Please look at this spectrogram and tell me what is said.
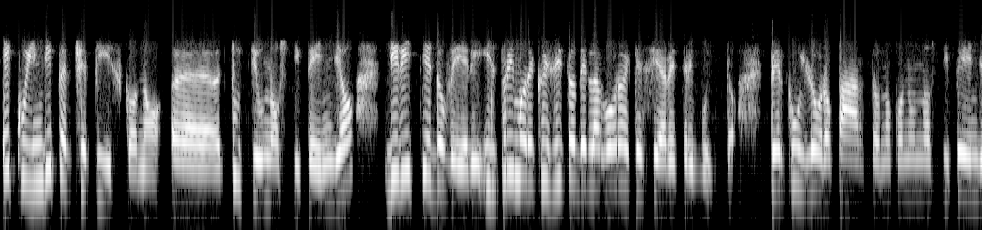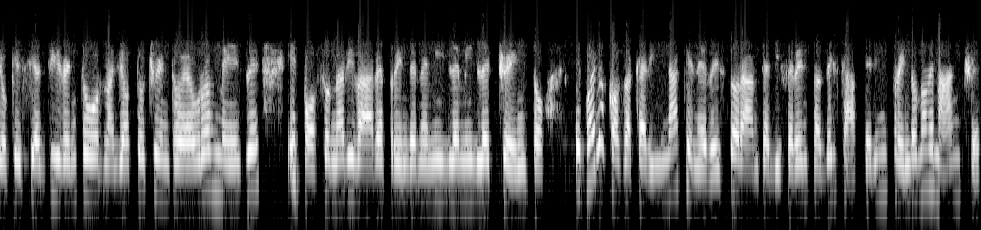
e quindi percepiscono eh, tutti uno stipendio, diritti e doveri. Il primo requisito del lavoro è che sia retribuito, per cui loro partono con uno stipendio che si aggira intorno agli 800 euro al mese e possono arrivare a prenderne 1000-1100. E poi la cosa carina è che nel ristorante, a differenza del catering, prendono le mance.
